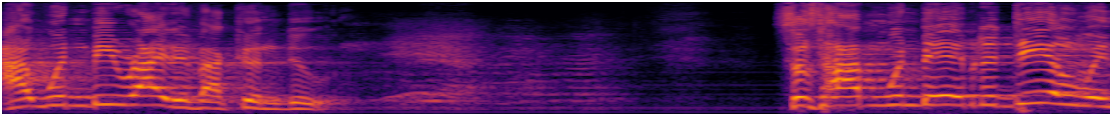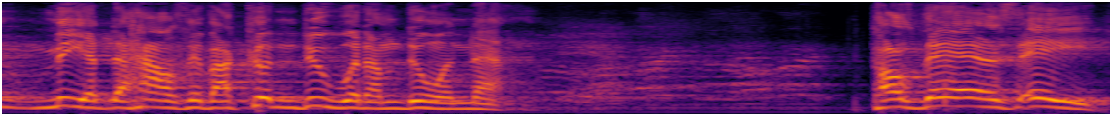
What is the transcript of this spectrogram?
I wouldn't be right if I couldn't do it. Sister Harden wouldn't be able to deal with me at the house if I couldn't do what I'm doing now. Because there's a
